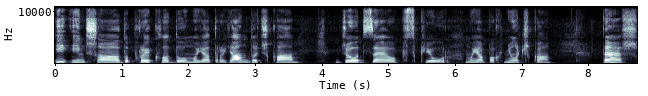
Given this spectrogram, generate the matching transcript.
І інша, до прикладу, моя трояндочка Jude the Obscure, моя пахнючка. Теж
